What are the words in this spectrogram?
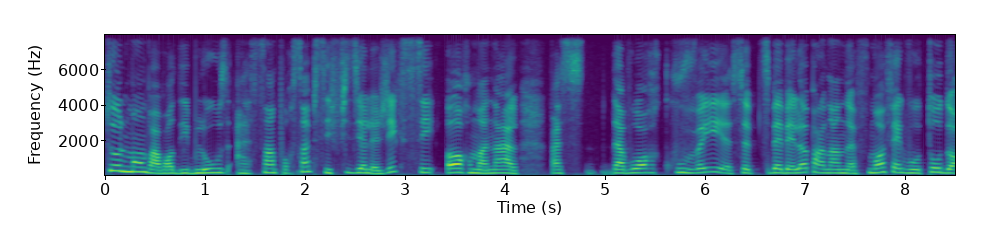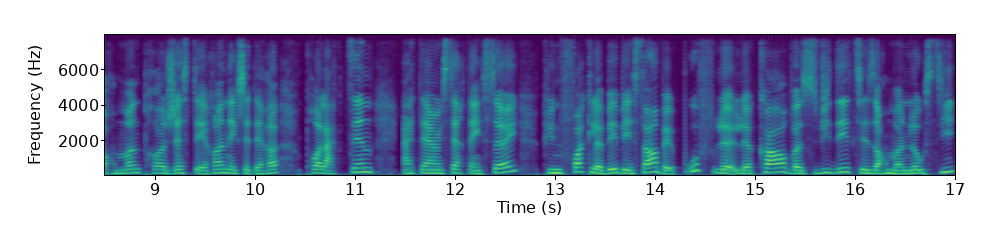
tout le monde va avoir des blues à 100% puis c'est physiologique, c'est hormonal. Parce d'avoir couvé ce petit bébé-là pendant neuf mois fait que vos taux d'hormones, progestérone, etc., prolactine atteignent un certain seuil. Puis une fois que le bébé sort, ben pouf, le, le corps va se vider de ces hormones-là aussi.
